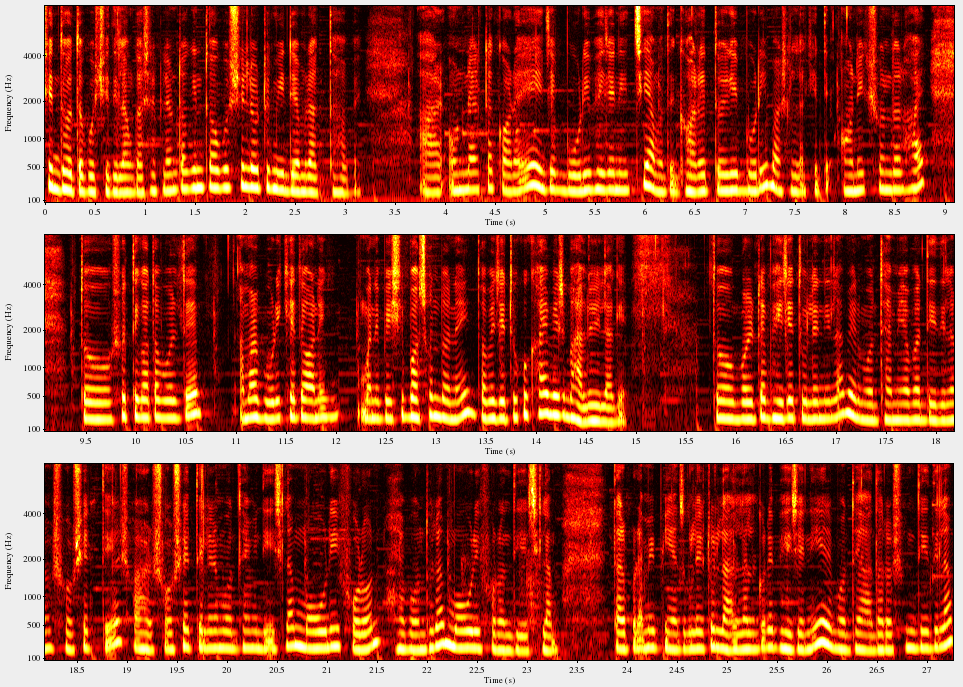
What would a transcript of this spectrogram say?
সিদ্ধ হতে বসিয়ে দিলাম। গ্যাসের ফ্লেমটাও কিন্তু অবশ্যই লো টু মিডিয়াম রাখতে হবে। আর অন্য একটা কড়াইয়ে এই যে বড়ি ভেজে নিচ্ছি, আমাদের ঘরের তৈরি বড়ি মশলা খেতে অনেক সুন্দর হয়। তো সত্যি কথা বলতে আমার বড়ি খেতে অনেক মানে বেশি পছন্দ নেই, তবে যেটুকু খাই বেশ ভালোই লাগে। তো বড়িটা ভেজে তুলে নিলাম। এর মধ্যে আমি আবার দিয়ে দিলাম সর্ষের তেল। আর সর্ষের তেলের মধ্যে আমি দিয়েছিলাম মৌরি ফোড়ন। হ্যাঁ বন্ধুরা, মৌরি ফোড়ন দিয়েছিলাম। তারপরে আমি পেঁয়াজগুলো একটু লাল লাল করে ভেজে নিয়ে এর মধ্যে আদা রসুন দিয়ে দিলাম।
